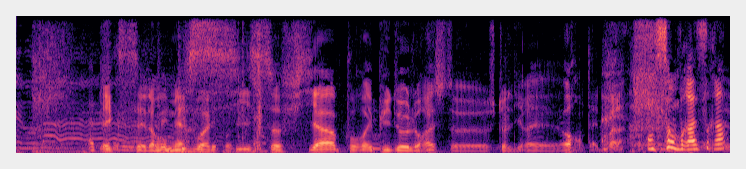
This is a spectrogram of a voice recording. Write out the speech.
Excellent, merci Sophia pour et puis de le reste, euh, je te le dirai hors antenne. Voilà. On s'embrassera.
